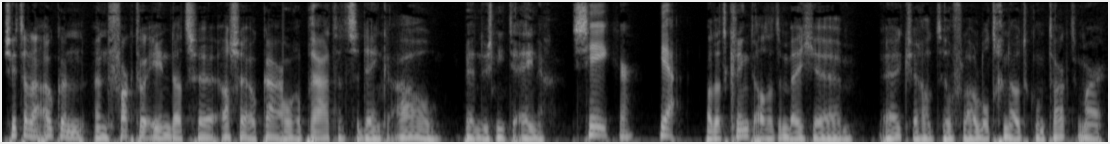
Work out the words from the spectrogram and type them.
Zit er dan ook een, een factor in dat ze, als ze elkaar horen praten, dat ze denken: Oh, ik ben dus niet de enige? Zeker, ja. Want dat klinkt altijd een beetje, eh, ik zeg altijd heel flauw, lotgenotencontact. Maar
